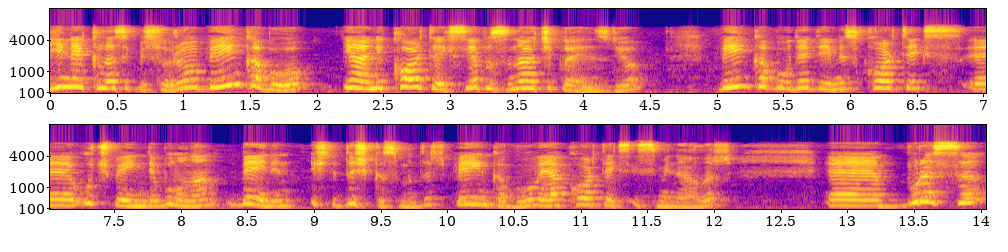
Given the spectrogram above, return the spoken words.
yine klasik bir soru. Beyin kabuğu yani korteks yapısını açıklayınız diyor. Beyin kabuğu dediğimiz korteks e, uç beyinde bulunan beynin işte dış kısmıdır. Beyin kabuğu veya korteks ismini alır. E, burası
